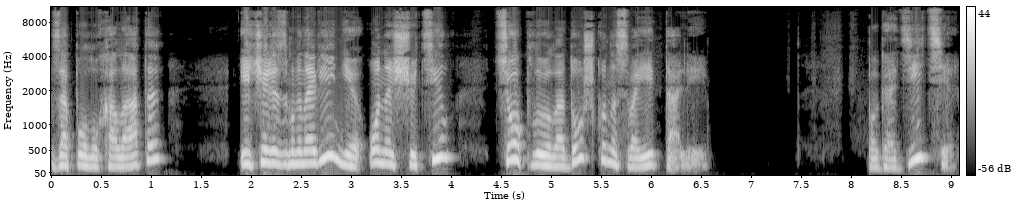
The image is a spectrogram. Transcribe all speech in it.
за полу халата, и через мгновение он ощутил теплую ладошку на своей талии. — Погодите!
